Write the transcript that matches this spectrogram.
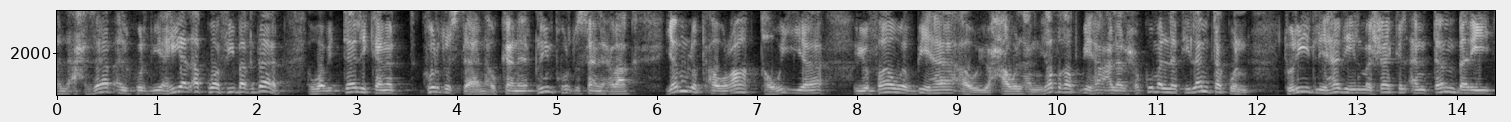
الأحزاب الكردية هي الأقوى في بغداد وبالتالي كانت كردستان أو كان إقليم كردستان العراق يملك أوراق قوية يفاوض بها أو يحاول أن يضغط بها على الحكومة التي لم تكن تريد لهذه المشاكل أن تنبري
